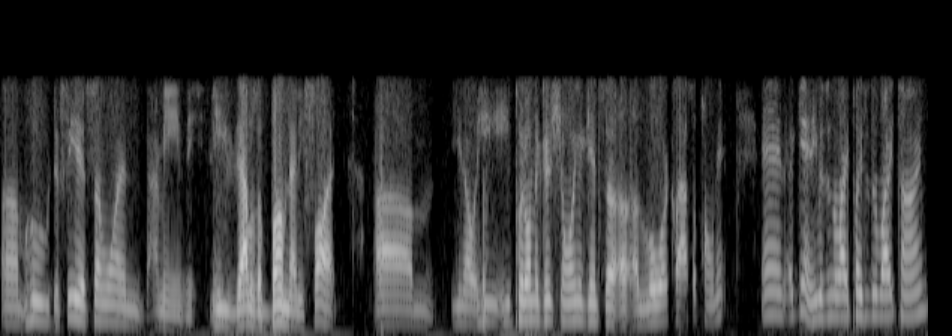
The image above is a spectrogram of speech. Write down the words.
um, who defeated someone, I mean, he that was a bum that he fought. Um, you know, he he put on a good showing against a, a, a lower class opponent, and again, he was in the right place at the right time,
